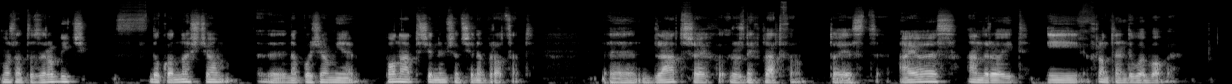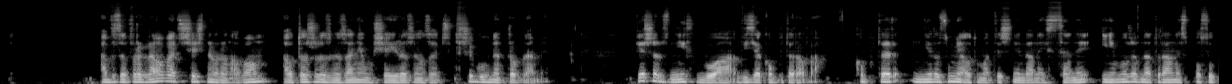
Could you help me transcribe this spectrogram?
można to zrobić z dokładnością y, na poziomie ponad 77% y, dla trzech różnych platform. To jest iOS, Android i frontendy webowe. Aby zaprogramować sieć neuronową, autorzy rozwiązania musieli rozwiązać trzy główne problemy. Pierwszym z nich była wizja komputerowa. Komputer nie rozumie automatycznie danej sceny i nie może w naturalny sposób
